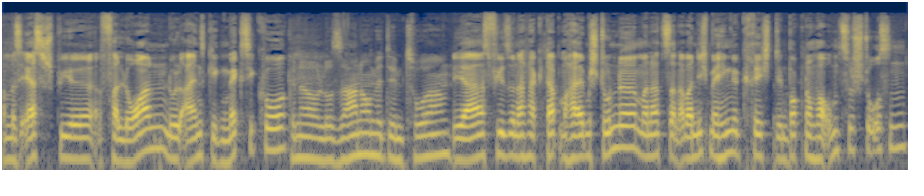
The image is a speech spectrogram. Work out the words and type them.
Haben das erste Spiel verloren, 0-1 gegen Mexiko. Genau, Lozano mit dem Tor. Ja, es fiel so nach einer knappen halben Stunde. Man hat es dann aber nicht mehr hingekriegt, den Bock nochmal umzustoßen.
